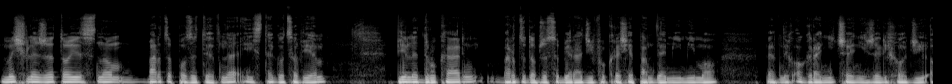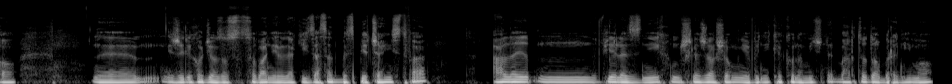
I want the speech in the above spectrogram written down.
myślę, że to jest no, bardzo pozytywne i z tego co wiem, wiele drukarni bardzo dobrze sobie radzi w okresie pandemii, mimo pewnych ograniczeń, jeżeli chodzi o, jeżeli chodzi o zastosowanie jakichś zasad bezpieczeństwa ale mm, wiele z nich myślę, że osiągnie wynik ekonomiczny bardzo dobry, mimo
